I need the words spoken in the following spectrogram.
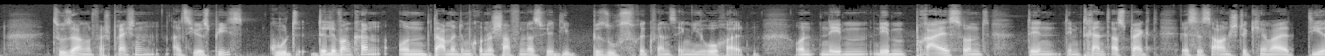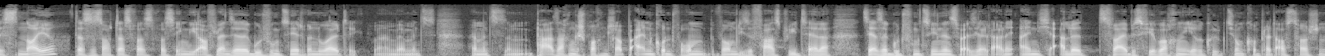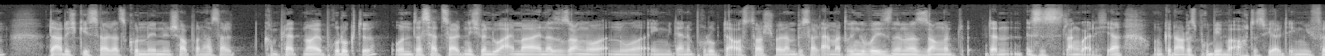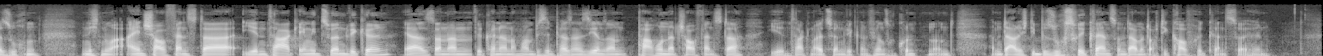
zusagen und versprechen, als USPs gut delivern können und damit im Grunde schaffen, dass wir die Besuchsfrequenz irgendwie hochhalten. Und neben, neben Preis und den, dem Trendaspekt ist es auch ein Stückchen, weil die ist neue. Das ist auch das, was, was irgendwie offline sehr, sehr gut funktioniert, wenn du halt, wir haben jetzt, wir haben jetzt ein paar Sachen gesprochen. Ich glaube, ein Grund, warum, warum diese Fast Retailer sehr, sehr gut funktionieren, ist, weil sie halt alle, eigentlich alle zwei bis vier Wochen ihre Kollektion komplett austauschen. Dadurch gehst du halt als Kunde in den Shop und hast halt komplett neue Produkte. Und das hättest du halt nicht, wenn du einmal in der Saison nur, nur irgendwie deine Produkte austauscht, weil dann bist du halt einmal drin gewesen in der Saison und dann ist es langweilig, ja. Und genau das probieren wir auch, dass wir halt irgendwie versuchen, nicht nur ein Schaufenster jeden Tag irgendwie zu entwickeln, ja, sondern wir können ja noch mal ein bisschen personalisieren, sondern ein paar hundert Schaufenster jeden Tag neu zu entwickeln für unsere Kunden und ähm, dadurch die Besuchsfrequenz und damit auch die Kauffrequenz zu erhöhen.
